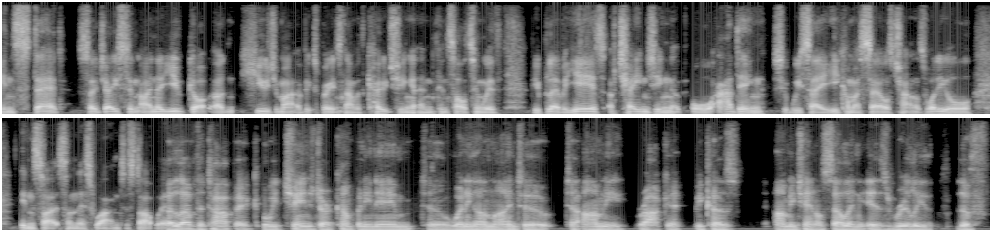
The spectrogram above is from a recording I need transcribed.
instead. So, Jason, I know you've got a huge amount of experience now with coaching and consulting with people over years of changing or adding, should we say, e commerce sales channels. What are your insights on this one to start with? I love the topic. We changed our company name to Winning Online to, to Omni Rocket because omni-channel selling is really the f-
